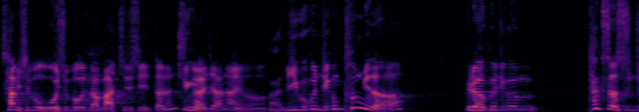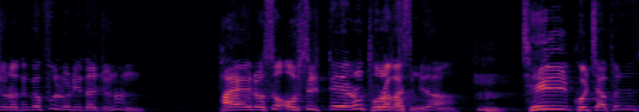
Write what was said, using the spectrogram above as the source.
30억, 50억을 다 맞출 수 있다는 중요하지 않아요. 맞아. 미국은 지금 풉니다. 그래갖고 지금 텍사스주라든가 플로리다주는 바이러스 없을 때로 돌아갔습니다. 제일 골치 아픈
